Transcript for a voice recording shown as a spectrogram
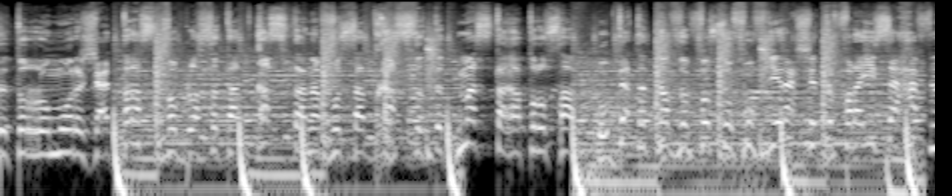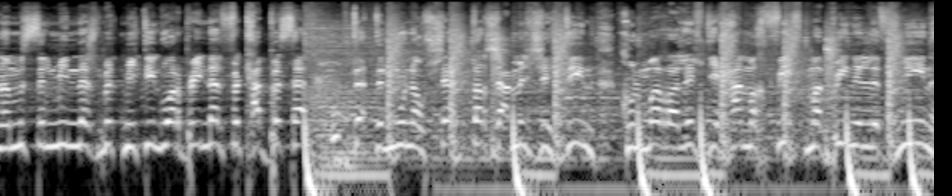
تخلبزت الرمور رجعت ترص في بلاصتها تقص تنفسها تخصت تمستغ راسها. وبدأت تنظم في الصفوف اللي رعشت فريسة حفلة مسلمين نجمت 240 ألف تحبسها. وبدأت المناوشات ترجع من الجهتين كل مرة الالتحام خفيف ما بين الاثنين.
